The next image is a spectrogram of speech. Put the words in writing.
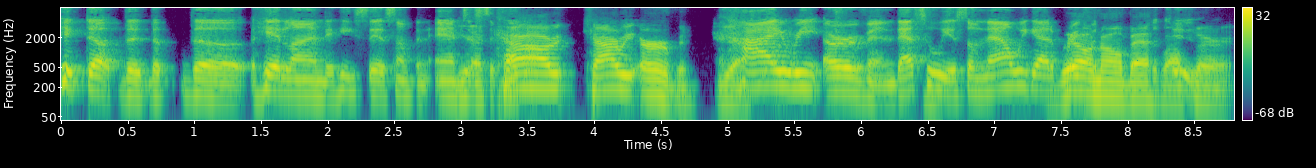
picked up the the, the headline that he said something anti-Semitic. Yeah, Kyrie, Kyrie Irving. Yeah. Kyrie Irving. That's who he is. So now we got a well known basketball player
